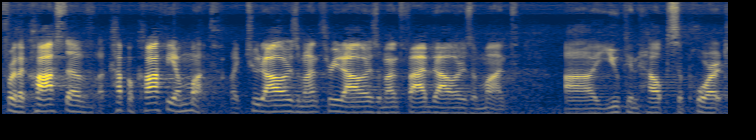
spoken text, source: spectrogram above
for the cost of a cup of coffee a month, like $2 a month, $3 a month, $5 a month, uh, you can help support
